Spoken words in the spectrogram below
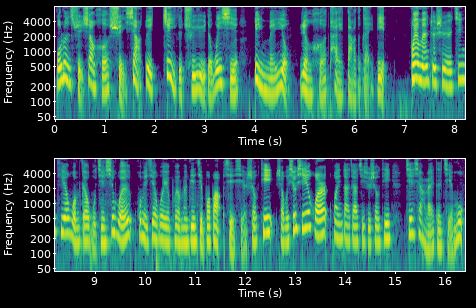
不论水上和水下对这个区域的威胁，并没有。任何太大的改变，朋友们，这是今天我们的五件新闻。胡美健为朋友们编辑播报，谢谢收听。稍微休息一会儿，欢迎大家继续收听接下来的节目。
